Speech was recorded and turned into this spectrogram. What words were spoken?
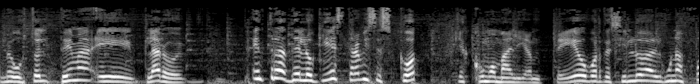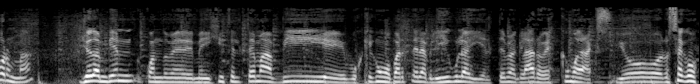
me gustó el tema, eh, claro, entra de lo que es Travis Scott, que es como maleanteo, por decirlo de alguna forma. Yo también, cuando me, me dijiste el tema, vi, eh, busqué como parte de la película y el tema, claro, es como de acción, o sea, como,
